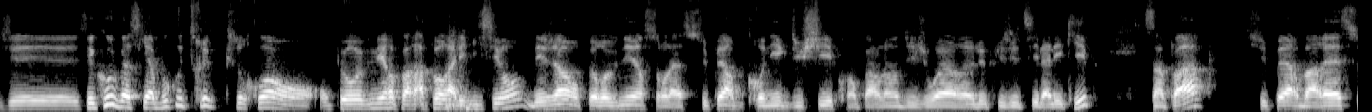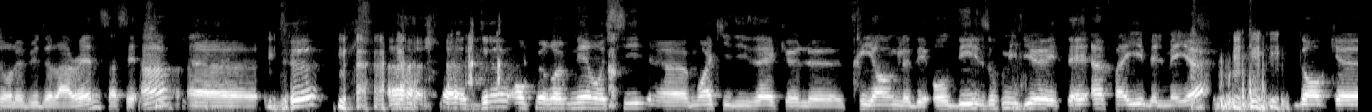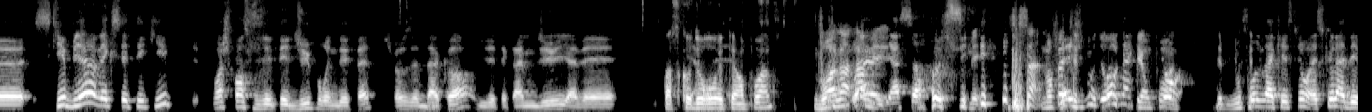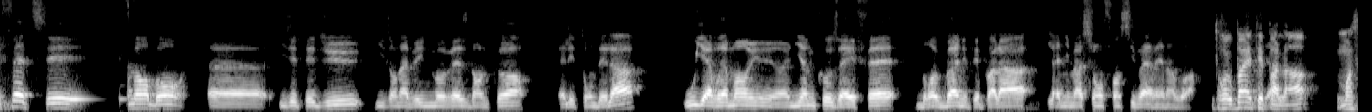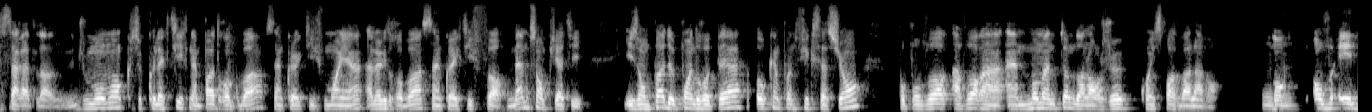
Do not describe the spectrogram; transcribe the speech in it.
C'est cool parce qu'il y a beaucoup de trucs sur quoi on, on peut revenir par rapport à l'émission. Déjà, on peut revenir sur la superbe chronique du chiffre en parlant du joueur le plus utile à l'équipe. Sympa. Super arrêt sur le but de Laren, ça c'est un. Euh, deux, euh, euh, deux, on peut revenir aussi, euh, moi qui disais que le triangle des oldies au milieu était infaillible et le meilleur. Donc, euh, ce qui est bien avec cette équipe, moi, je pense qu'ils étaient dus pour une défaite. Je sais pas si vous êtes d'accord. Ils étaient quand même dus. Il y avait. Parce qu'Odoro était en pointe. Voilà, non, Ouais, mais il y a ça aussi. Mais c'est ça. Mais en fait, Mais c'est Odoro qui était en question. point. Je vous pose la question. Est-ce que la défaite, c'est non bon, euh, ils étaient dus, ils en avaient une mauvaise dans le corps, elle est tombée là, ou il y a vraiment eu un lien de cause à effet. Drogba n'était pas là, l'animation offensive n'a rien à voir. Drogba n'était pas là. Moi, ça s'arrête là. Du moment que ce collectif n'a pas Drogba, c'est un collectif moyen. Avec Drogba, c'est un collectif fort, même sans Piatti. Ils n'ont pas de point de repère, aucun point de fixation pour pouvoir avoir un, un momentum dans leur jeu quand ils se portent vers l'avant. Donc, Mhm. on et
